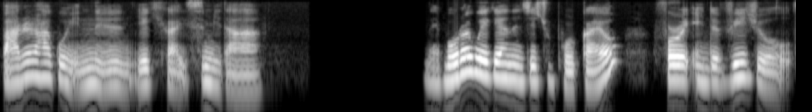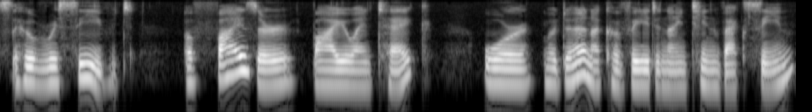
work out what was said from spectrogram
말을 하고 있는 얘기가 있습니다. 네, 뭐라고 얘기하는지 좀 볼까요? For individuals who received a Pfizer BioNTech or Moderna COVID-19 vaccine,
